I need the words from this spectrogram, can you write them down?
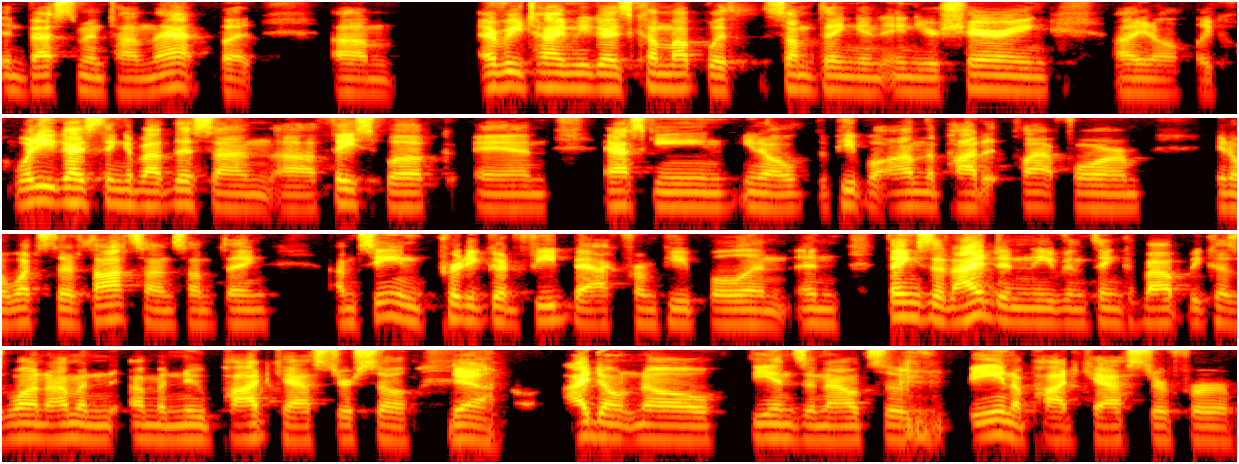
investment on that. But um, every time you guys come up with something and, and you're sharing, uh, you know, like what do you guys think about this on uh, Facebook and asking, you know, the people on the pod platform, you know, what's their thoughts on something. I'm seeing pretty good feedback from people and and things that I didn't even think about because one, I'm a I'm a new podcaster, so yeah, I don't know the ins and outs of being a podcaster for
